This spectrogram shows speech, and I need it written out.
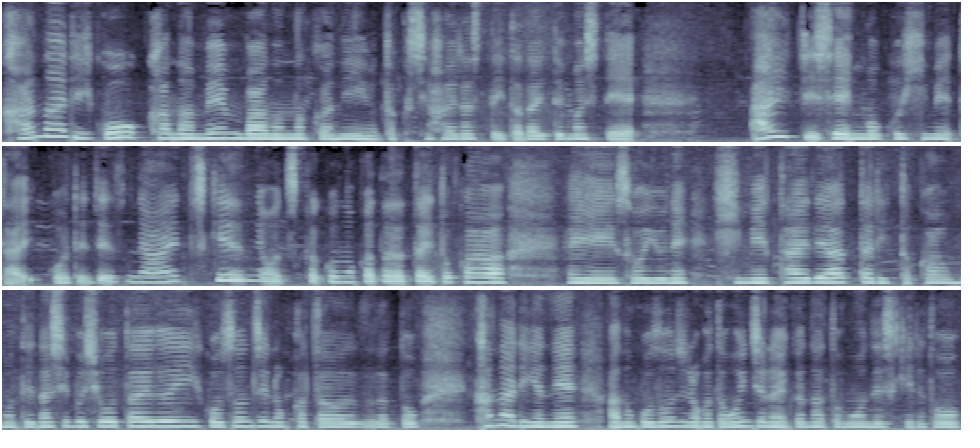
かなり豪華なメンバーの中に私入らせていただいてまして、愛知戦国姫隊。これですね、愛知県にお近くの方だったりとか、えー、そういうね、姫隊であったりとか、おもてなし武将隊がいいご存知の方だと、かなりね、あの、ご存知の方多いんじゃないかなと思うんですけれど、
